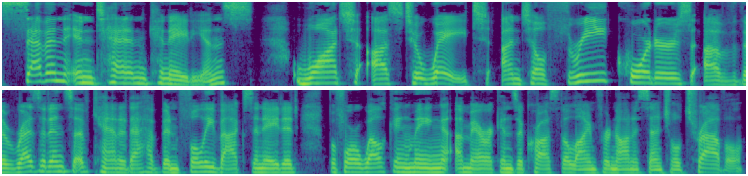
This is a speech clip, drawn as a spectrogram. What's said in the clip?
Seven in 10 Canadians want us to wait until three quarters of the residents of Canada have been fully vaccinated before welcoming Americans across the line for non-essential travel.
